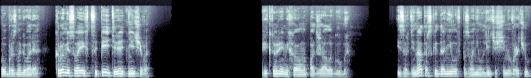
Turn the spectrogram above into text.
образно говоря, кроме своих цепей терять нечего. Виктория Михайловна поджала губы. Из ординаторской Данилов позвонил лечащему врачу.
